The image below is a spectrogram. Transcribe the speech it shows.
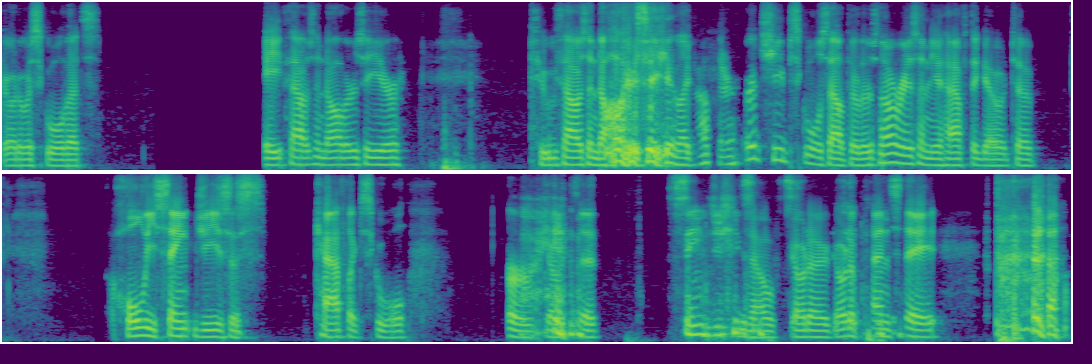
Go to a school that's eight thousand dollars a year, two thousand dollars a year. Like Out there, there are cheap schools out there. There's no reason you have to go to Holy Saint Jesus Catholic School or go to Saint Jesus. you know go to go to Penn State.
